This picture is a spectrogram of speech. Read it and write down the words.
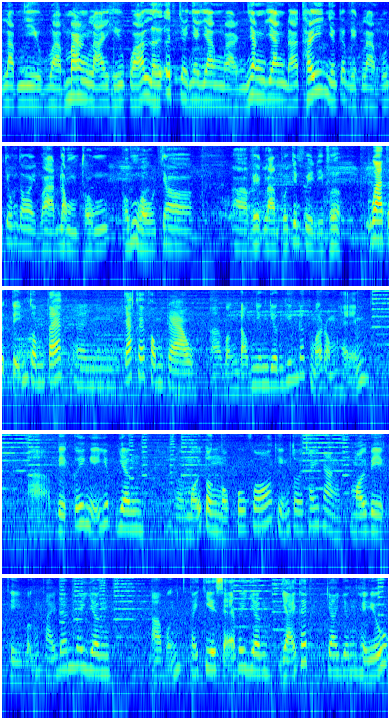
làm nhiều và mang lại hiệu quả lợi ích cho nhân dân mà nhân dân đã thấy những cái việc làm của chúng tôi và đồng thuận ủng hộ cho à, việc làm của chính quyền địa phương. Qua thực tiễn công tác à, các cái phong trào à, vận động nhân dân hiến đất mở rộng hẻm À, việc có ý nghĩa giúp dân mỗi tuần một khu phố thì chúng tôi thấy rằng mọi việc thì vẫn phải đến với dân à, vẫn phải chia sẻ với dân giải thích cho dân hiểu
